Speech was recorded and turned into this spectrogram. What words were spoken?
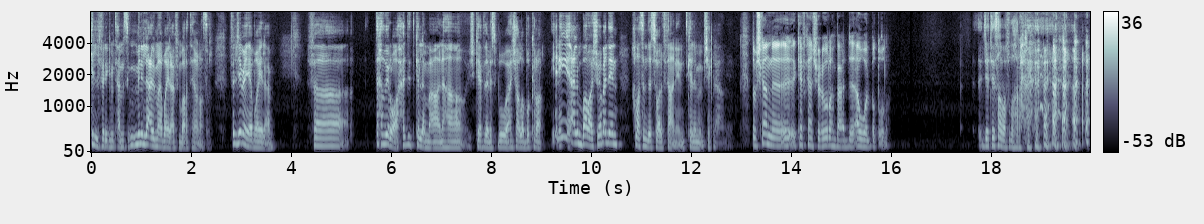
كل الفريق متحمس من اللاعب ما يبغى يلعب في مباراه هلال النصر فالجميع يبغى يلعب ف تحضير واحد يتكلم معانا إيش كيف ذا الأسبوع إن شاء الله بكرة يعني على المباراة شوي بعدين خلاص نبدأ سوالف ثانية نتكلم بشكل عام. طيب إيش كان كيف كان شعوره بعد أول بطولة؟ جت إصابة في ظهره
